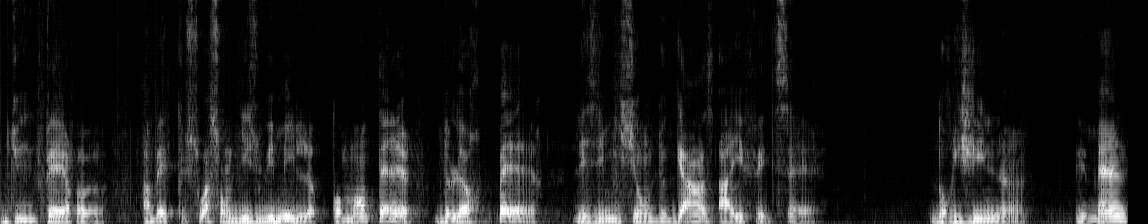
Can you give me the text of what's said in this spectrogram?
dû faire euh, avec 78 000 commentaires de leurs pairs les émissions de gaz à effet de serre d'origine humaines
